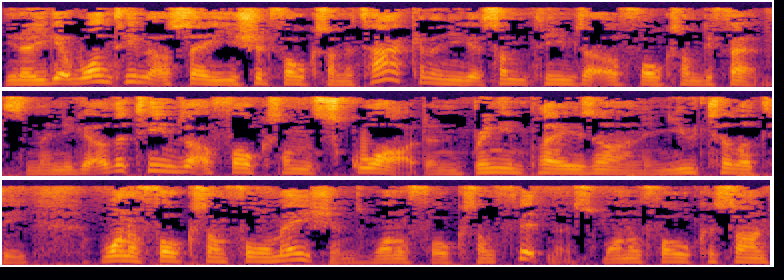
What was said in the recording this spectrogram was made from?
You know, you get one team that'll say you should focus on attack, and then you get some teams that'll focus on defense, and then you get other teams that'll focus on the squad and bringing players on and utility. One will focus on formations, one will focus on fitness, one will focus on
